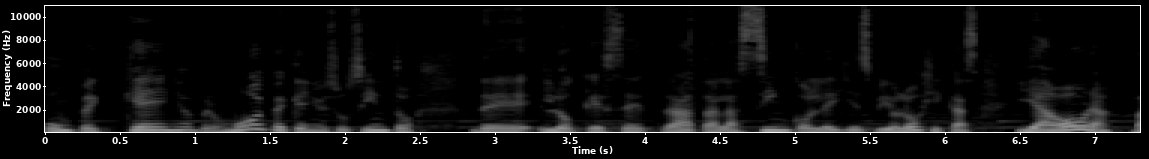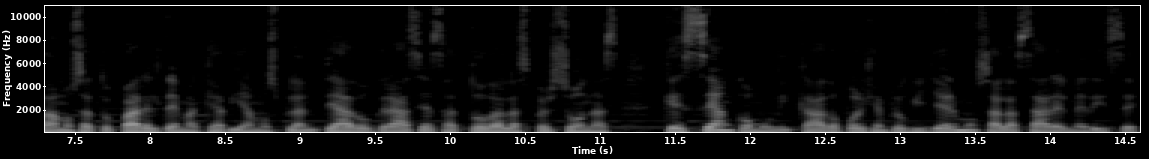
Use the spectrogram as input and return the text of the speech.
un pequeño, pero muy pequeño y sucinto de lo que se trata las cinco leyes biológicas. Y ahora vamos a topar el tema que habíamos planteado gracias a todas las personas que se han comunicado. Por ejemplo, Guillermo Salazar, él me dice,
